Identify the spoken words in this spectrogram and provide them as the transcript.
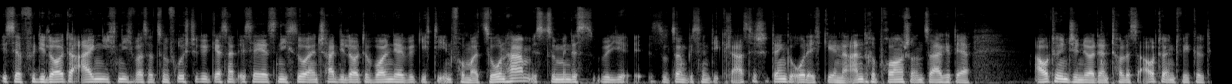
ist ja für die Leute eigentlich nicht, was er zum Frühstück gegessen hat, ist ja jetzt nicht so entscheidend. Die Leute wollen ja wirklich die Information haben, ist zumindest sozusagen ein bisschen die klassische Denke. Oder ich gehe in eine andere Branche und sage, der Autoingenieur, der ein tolles Auto entwickelt,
